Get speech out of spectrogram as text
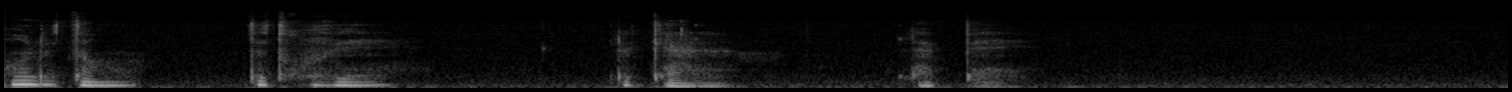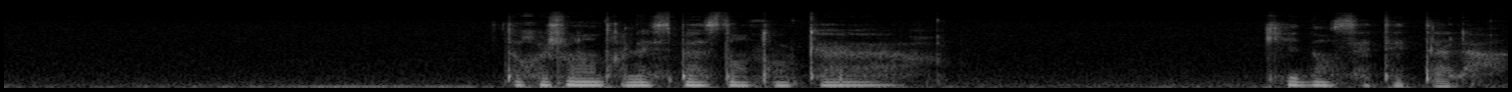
Prends le temps de trouver le calme, la paix. De rejoindre l'espace dans ton cœur qui est dans cet état-là.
